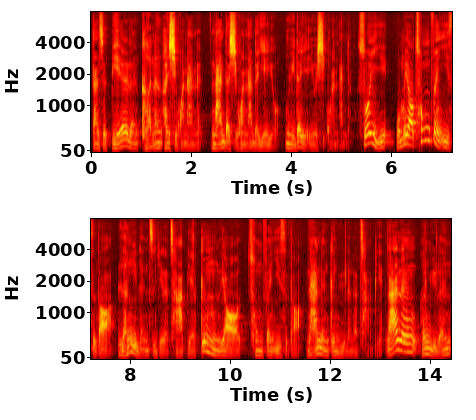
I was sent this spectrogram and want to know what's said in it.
但是别人可能很喜欢男人。男的喜欢男的也有，女的也有喜欢男的。所以我们要充分意识到人与人之间的差别，更要充分意识到男人跟女人的差别。男人和女人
